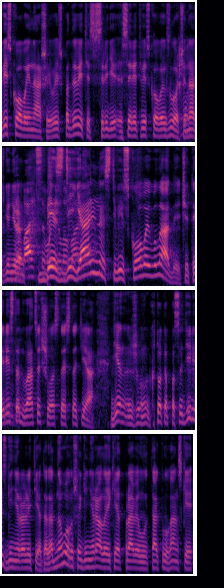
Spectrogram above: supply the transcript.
військові наші, ви ж подивитесь серед, серед військових злочин, Ну, наш генерал. Дебальцево, Бездіяльність військової влади, 426 стаття. Де хто-то посадили з генералітету, одного лише генерала, який відправив так в Луганський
